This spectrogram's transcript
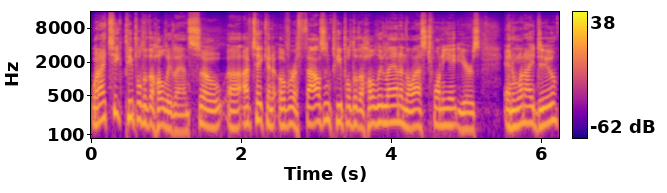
when I take people to the Holy Land, so uh, I've taken over a thousand people to the Holy Land in the last 28 years, and when I do,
